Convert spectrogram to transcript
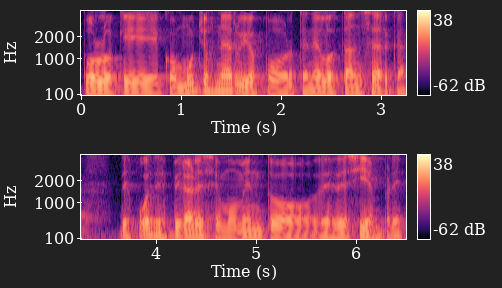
por lo que, con muchos nervios por tenerlos tan cerca, después de esperar ese momento desde siempre,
